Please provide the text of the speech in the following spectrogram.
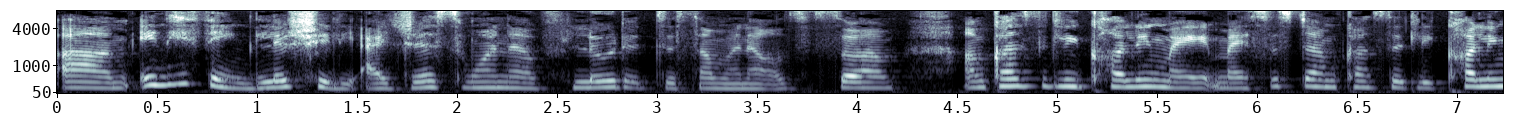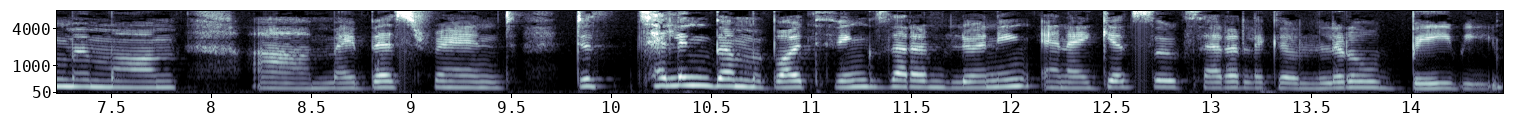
um anything literally i just want to upload it to someone else. So um, i'm constantly calling my my sister i'm constantly calling my mom um, my best friend just telling them about things that i'm learning and i get so excited like a little baby.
